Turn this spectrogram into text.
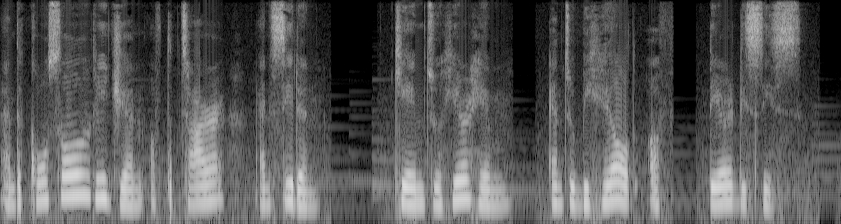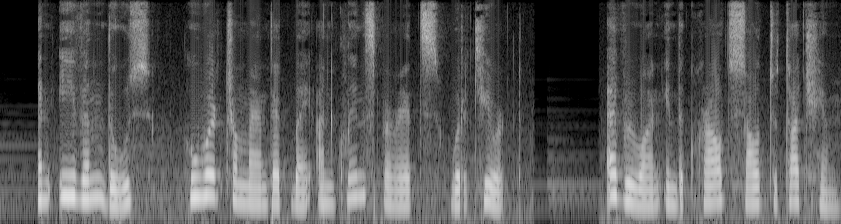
and the coastal region of the Tyre and Sidon came to hear him and to be healed of their disease. And even those who were tormented by unclean spirits were cured. Everyone in the crowd sought to touch him,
